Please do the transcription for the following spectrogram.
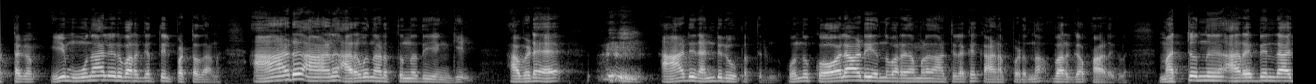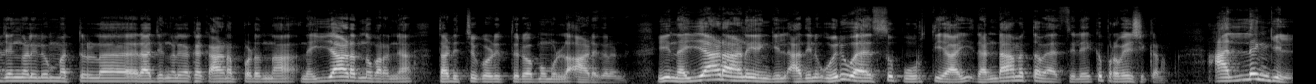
ഒട്ടകം ഈ മൂന്നാലൊരു വർഗത്തിൽപ്പെട്ടതാണ്. ആട് ആണ് അറിവ് നടത്തുന്നത് എങ്കിൽ അവിടെ ആട് രണ്ട് രൂപത്തിലുണ്ട്. ഒന്ന് കോലാട് എന്ന് പറയുന്ന നമ്മുടെ നാട്ടിലൊക്കെ കാണപ്പെടുന്ന വർഗം ആടുകൾ. മറ്റൊന്ന് അറേബ്യൻ രാജ്യങ്ങളിലും മറ്റുള്ള രാജ്യങ്ങളിലൊക്കെ കാണപ്പെടുന്ന നെയ്യാടെന്ന് പറഞ്ഞ തടിച്ചു കൊഴുത്ത് രൂപമുള്ള ആടുകളുണ്ട്. ഈ നെയ്യാടാണ് എങ്കിൽ അതിന് ഒരു വയസ്സ് പൂർത്തിയായി രണ്ടാമത്തെ വയസ്സിലേക്ക് പ്രവേശിക്കണം. അല്ലെങ്കിൽ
